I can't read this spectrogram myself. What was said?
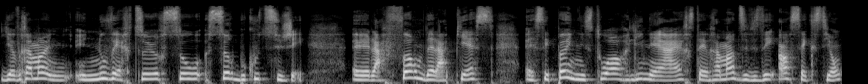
Il y a vraiment une, une ouverture sur, sur beaucoup de sujets. Euh, la forme de la pièce, euh, c'est pas une histoire linéaire, c'était vraiment divisé en sections.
